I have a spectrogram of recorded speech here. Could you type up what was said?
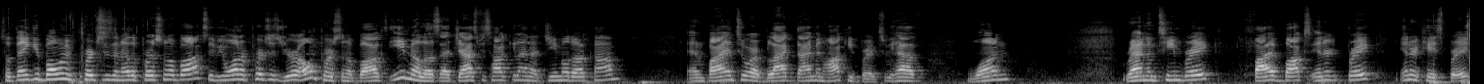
So thank you, Bowman, for purchasing another personal box. If you want to purchase your own personal box, email us at jaspyshockeyland at gmail.com and buy into our Black Diamond Hockey breaks. We have one random team break, five box inner break, inner case break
